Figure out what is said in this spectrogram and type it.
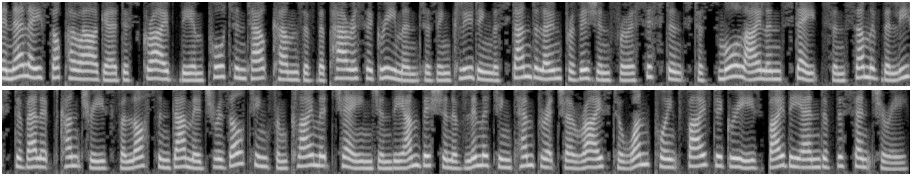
Enele Sopoaga described the important outcomes of the Paris Agreement as including the standalone provision for assistance to small island states and some of the least developed countries for loss and damage resulting from climate change and the ambition of limiting temperature rise to 1.5 degrees by the end of the century.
